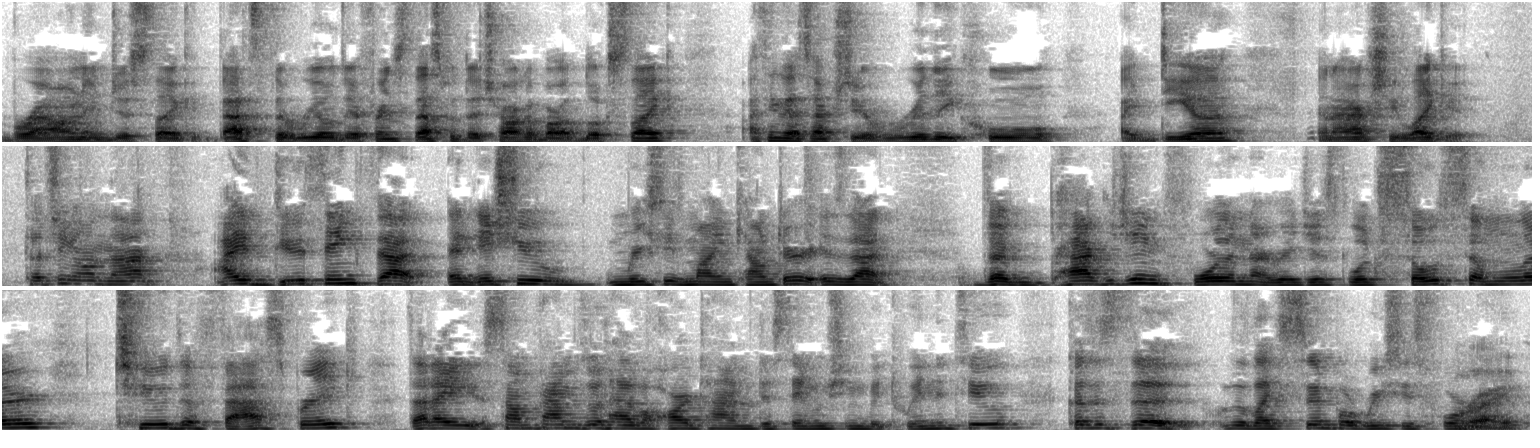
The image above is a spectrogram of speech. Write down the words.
brown and just like that's the real difference. That's what the chocolate bar looks like. I think that's actually a really cool idea, and I actually like it. touching on that, I do think that an issue Reese's might encounter is that the packaging for the Nutrageous looks so similar to the fast break that I sometimes would have a hard time distinguishing between the two because it's the, the like simple Reese's format. Right.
